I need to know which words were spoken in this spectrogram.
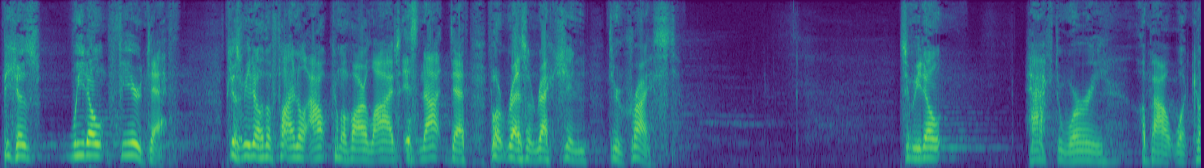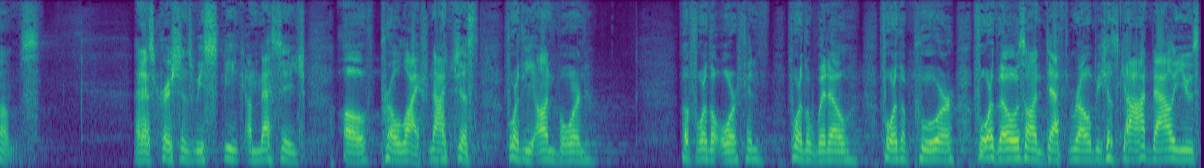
because we don't fear death, because we know the final outcome of our lives is not death, but resurrection through Christ. So we don't have to worry about what comes. And as Christians, we speak a message of pro life, not just for the unborn, but for the orphan, for the widow, for the poor, for those on death row, because God values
